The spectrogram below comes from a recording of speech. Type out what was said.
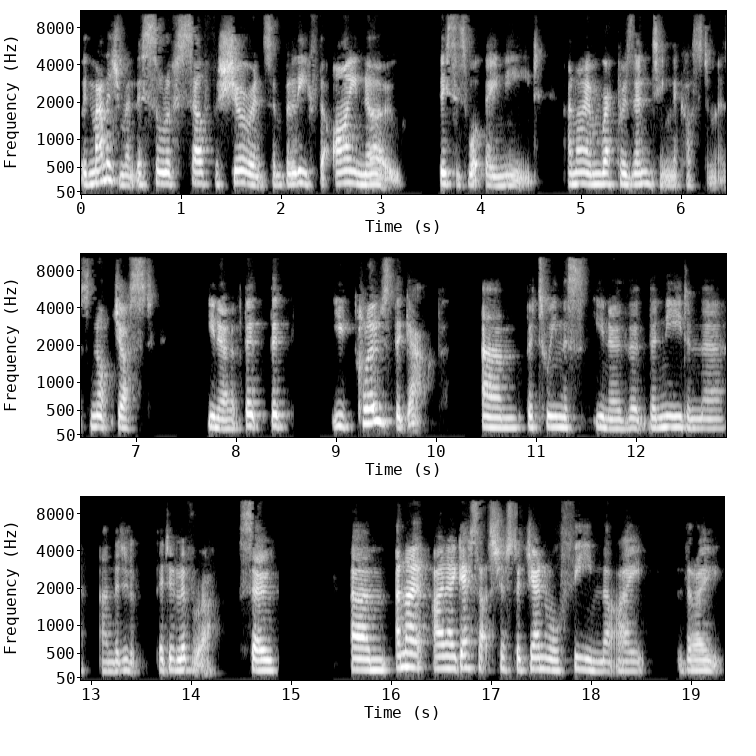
with management this sort of self-assurance and belief that i know this is what they need and i am representing the customers not just you know that that you close the gap um, between this, you know, the the need and the and the, the deliverer. So, um, and I and I guess that's just a general theme that I that I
